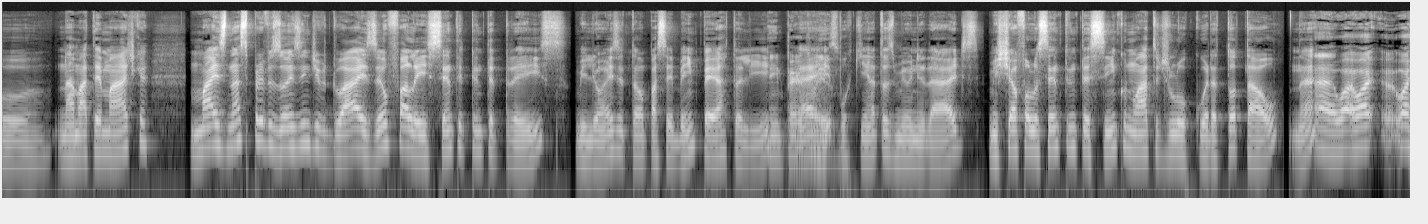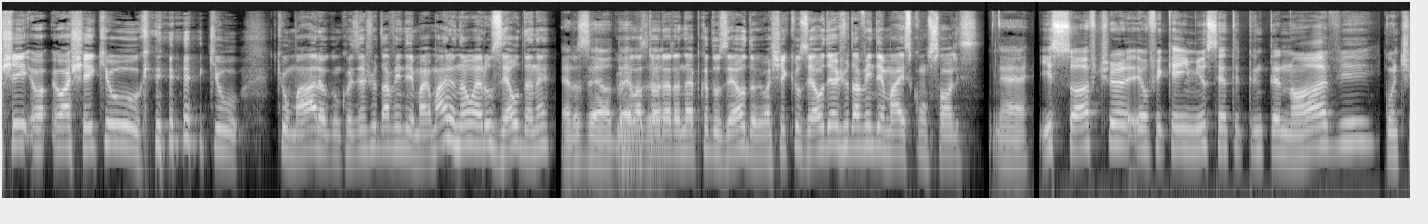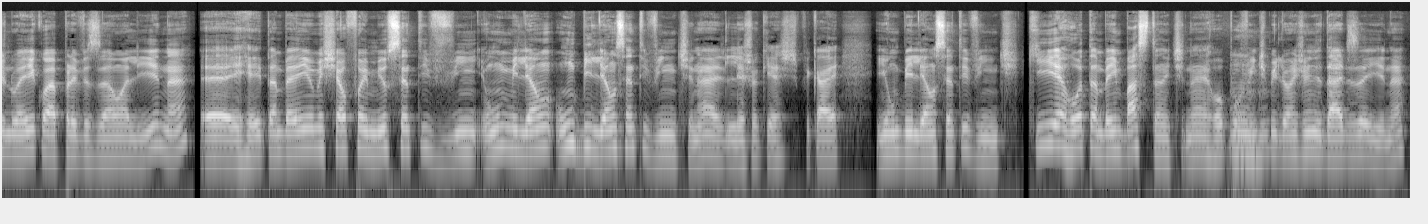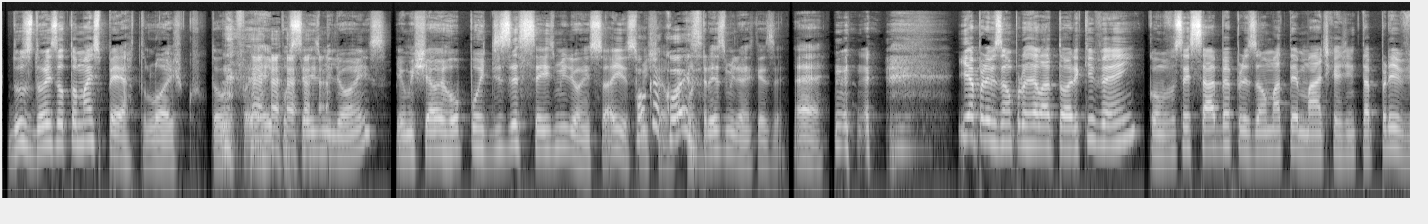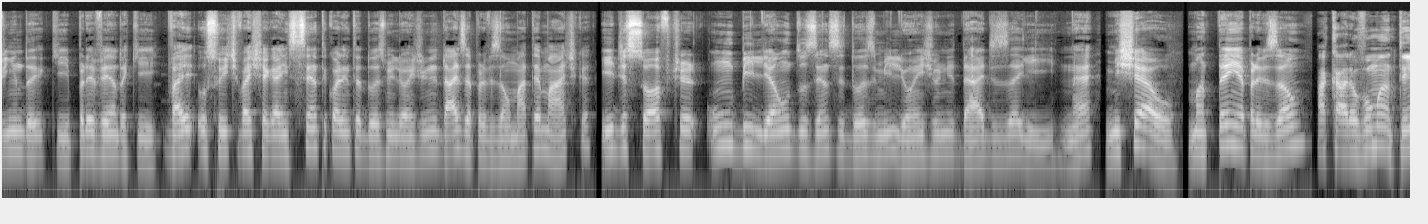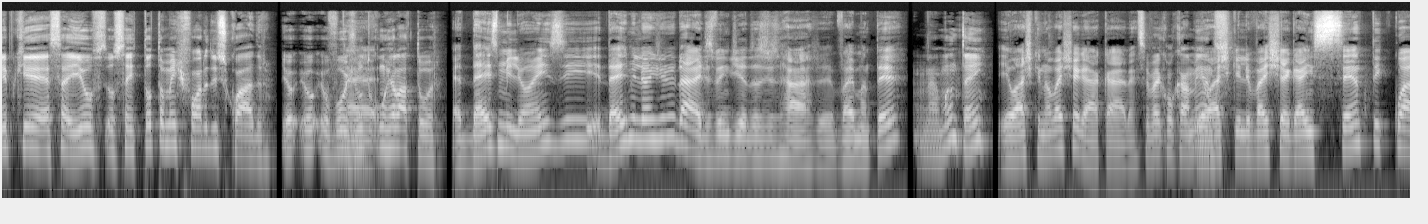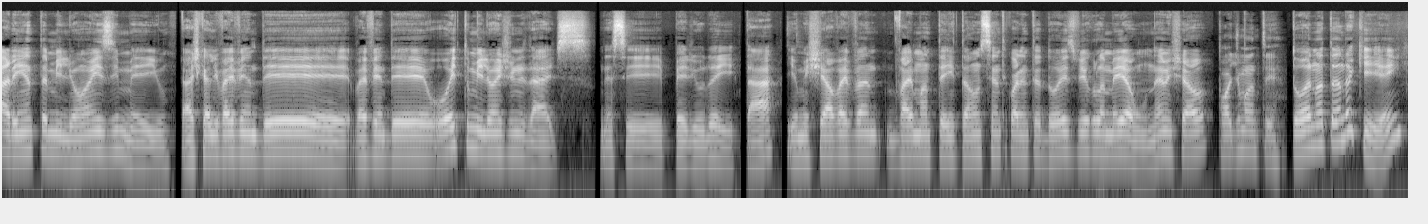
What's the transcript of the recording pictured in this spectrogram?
na matemática, mas nas previsões individuais eu falei 133 milhões, então eu passei bem perto ali. Bem perto né? Errei por 500 mil unidades. Michel falou 135 no ato de loucura total, né? É, eu, eu, eu achei, eu, eu, achei que o, que o que o Mario, alguma coisa, ia ajudar a vender mais. O Mario não, era o Zelda, né? Era o Zelda. O relatório era, era na época do Zelda. Eu achei que o Zelda ia ajudar a vender mais consoles. É. E software eu fiquei em 1139, continuei com a previsão ali, né? É, errei também. E o Michel foi foi 1.120, 1 milhão, 1 bilhão 120, né? Ele achou que ia ficar em 1 bilhão 120. Que errou também bastante, né? Errou por uhum. 20 milhões de unidades aí, né? Dos dois eu tô mais perto, lógico. Então errei por 6 milhões e o Michel errou por 16 milhões, só isso. Pouca Michel. coisa. Por 13 milhões, quer dizer. É. E a previsão para o relatório que vem, como vocês sabem, a previsão matemática a gente está previndo aqui, prevendo aqui, vai, o Switch vai chegar em 142 milhões de unidades, a previsão matemática, e de software 1 bilhão 212 milhões de unidades aí, né? Michel, mantém a previsão? Ah, cara, eu vou manter porque essa aí eu, eu sei totalmente fora do esquadro. Eu, eu, eu vou É. junto com o relator. É 10 milhões e 10 milhões de unidades vendidas de hardware. Vai manter? Ah, mantém. Eu acho que não vai chegar, cara. Você vai colocar menos? Eu acho que ele vai chegar em 140 milhões e meio. Eu acho que ele vai vender vai vender 8 milhões de unidades nesse período aí, tá? E o Michel vai, vai manter então 142,61, né, Michel? Pode manter. Tô anotando aqui, hein?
